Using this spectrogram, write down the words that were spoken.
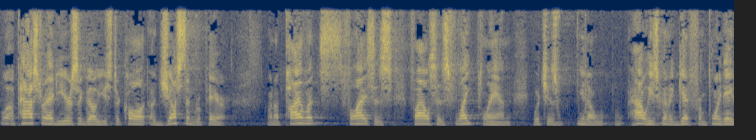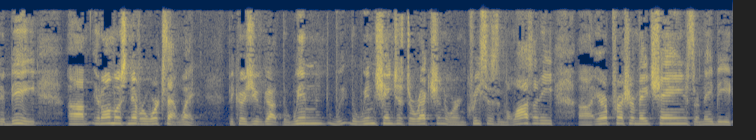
well, a pastor I had years ago used to call it adjust and repair. When a pilot flies his, files his flight plan, which is you know how he's going to get from point A to B, um, it almost never works that way because you've got the wind, the wind changes direction or increases in velocity, uh, air pressure may change, there may be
